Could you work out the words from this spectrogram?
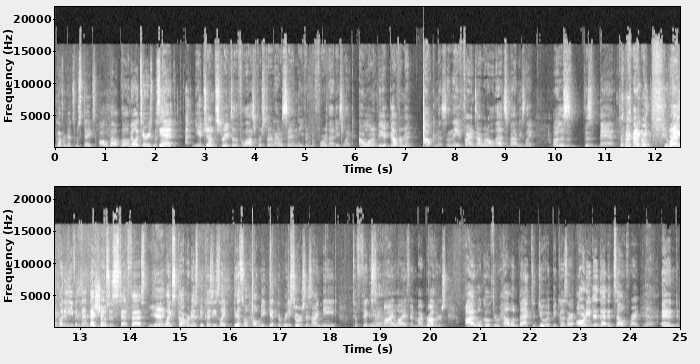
government's mistakes all about the Well, military's mistake Yeah, you jumped straight to the Philosopher's Stone. I was saying even before that, he's like, I want to be a government alchemist, and then he finds out what all that's about, and he's like, Oh, this is this is bad. Right, but even then, that shows his steadfast, Yeah. like stubbornness, because he's like, "This will help me get the resources I need to fix Yeah. my life and my brother's. I will go through hell and back to do it because I already did that itself, right? Yeah. And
